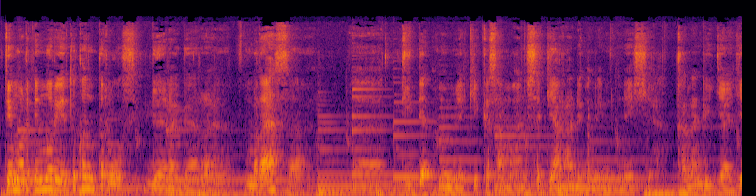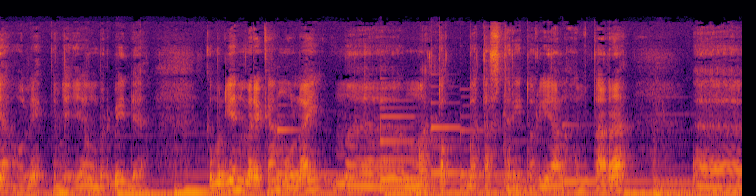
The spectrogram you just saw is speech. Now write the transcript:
Timur Timur itu kan terus gara-gara merasa tidak memiliki kesamaan sejarah dengan Indonesia karena dijajah oleh penjajah yang berbeda. Kemudian mereka mulai mematok batas teritorial antara uh,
